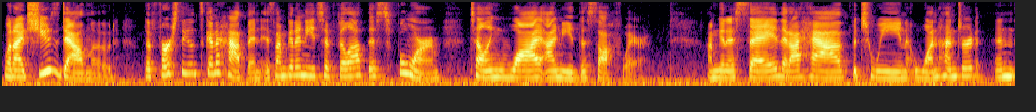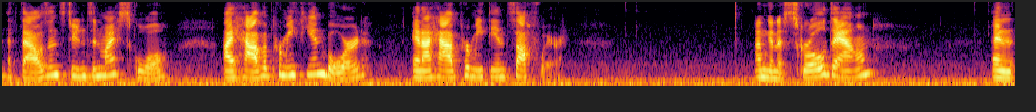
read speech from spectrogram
When I choose download, the first thing that's going to happen is I'm going to need to fill out this form telling why I need the software. I'm going to say that I have between 100 and 1,000 students in my school. I have a Promethean board and I have Promethean software. I'm going to scroll down and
